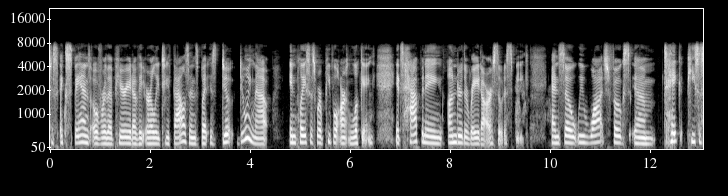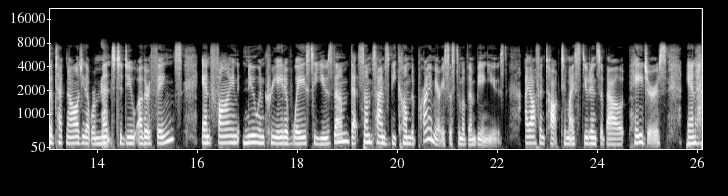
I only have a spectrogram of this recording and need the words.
just expands over the period of the early 2000s, but is do- doing that in places where people aren't looking. It's happening under the radar, so to speak. And so we watch folks um, take pieces of technology that were meant to do other things and find new and creative ways to use them that sometimes become the primary system of them being used. I often talk to my students about pagers and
